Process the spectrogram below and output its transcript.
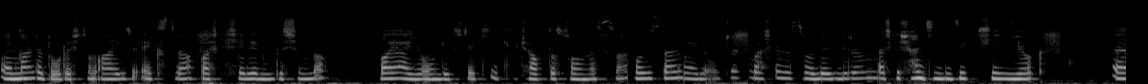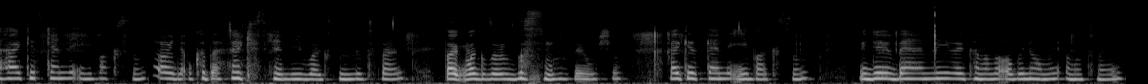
Onlarla da uğraşacağım ayrıca ekstra başka şeylerin dışında. Bayağı yoğun geçecek 2-3 hafta sonrası. O yüzden böyle olacak. Başka ne söyleyebilirim? Başka şu an için diyecek bir şeyim yok. Ee, Herkes kendine iyi baksın. Öyle o kadar. Herkes kendine iyi baksın lütfen. Bakmak zorundasınız diyormuşum. Herkes kendine iyi baksın. Videoyu beğenmeyi ve kanala abone olmayı unutmayın.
